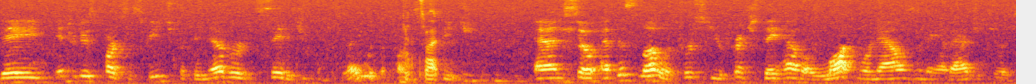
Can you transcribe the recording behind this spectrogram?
they introduce parts of speech, but they never say that you can play with the parts That's of right. speech. And so at this level, at first year French, they have a lot more nouns than they have adjectives.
